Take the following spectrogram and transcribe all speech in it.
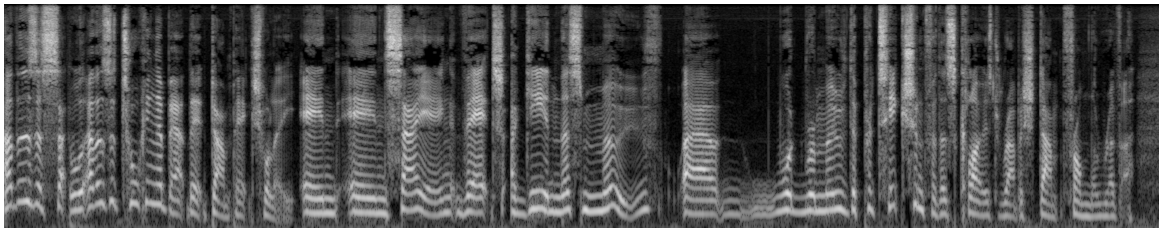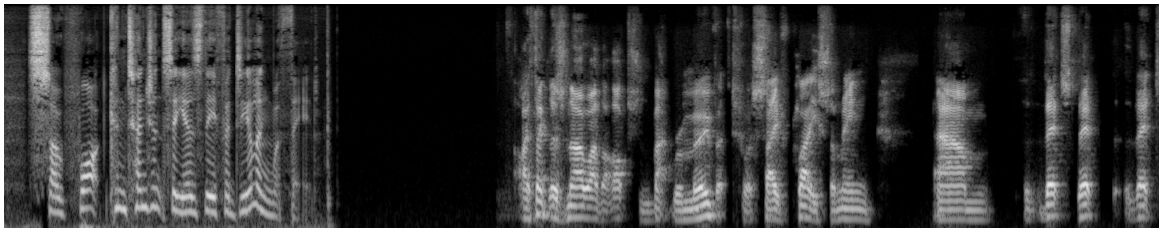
Others are well, others are talking about that dump actually, and and saying that again, this move uh, would remove the protection for this closed rubbish dump from the river. So, what contingency is there for dealing with that? I think there's no other option but remove it to a safe place. I mean, um, that's that that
